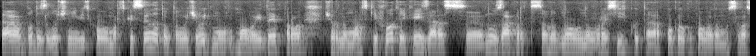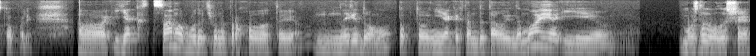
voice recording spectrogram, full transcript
та буде залучені військово-морські сили. Тобто, вочевидь, мов- мова йде про Чорноморський флот, який зараз е, ну заперт все одно у новоросійську та поки окупованому Севастополі. Е, Як саме будуть вони проходити, невідомо. Тобто ніяких там деталей немає і. Можливо, лише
